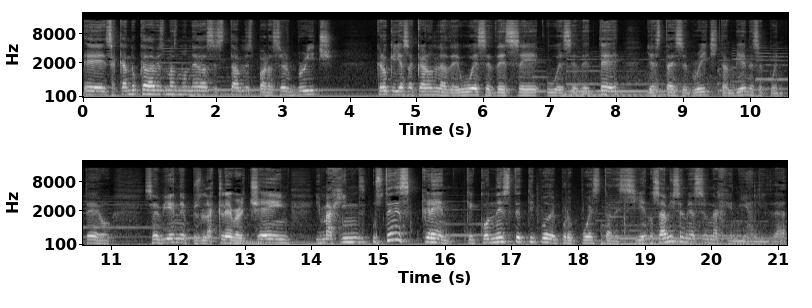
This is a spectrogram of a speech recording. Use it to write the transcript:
eh, sacando cada vez más monedas estables para hacer bridge. Creo que ya sacaron la de USDC, USDT. Ya está ese bridge también, ese puenteo se viene pues la Clever Chain. Imaginen, ¿ustedes creen que con este tipo de propuesta de 100, o sea, a mí se me hace una genialidad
